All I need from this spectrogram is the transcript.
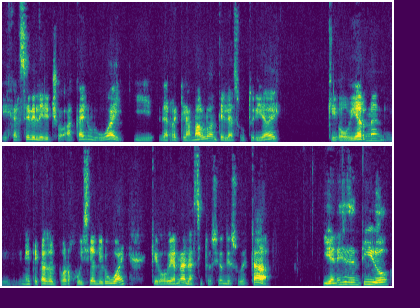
ejercer el derecho acá en Uruguay y de reclamarlo ante las autoridades que gobiernan, en este caso el Poder Judicial de Uruguay, que gobierna la situación de su Estado. Y en ese sentido,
